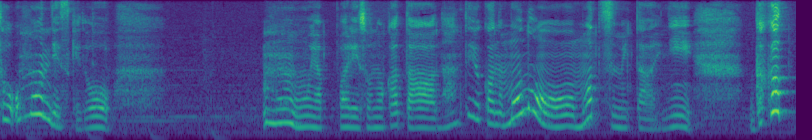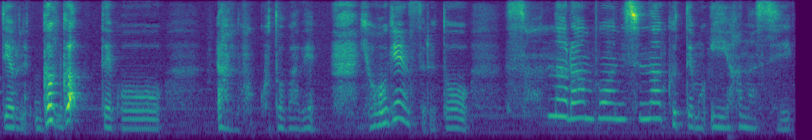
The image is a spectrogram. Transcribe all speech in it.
と思うんですけどもうやっぱりその方何て言うかな物を持つみたいにガガッてやるね。ガガッてこうあの言葉で表現するとそんな乱暴にしなくてもいい話。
